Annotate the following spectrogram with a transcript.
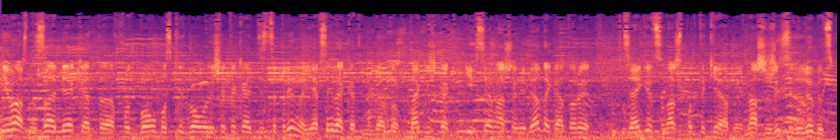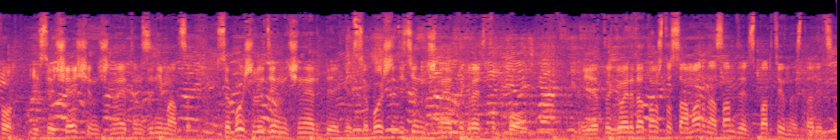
неважно, забег, это футбол, баскетбол или еще какая-то дисциплина, я всегда к этому готов. Так же, как и все наши ребята, которые втягиваются в наши спартакиады. Наши жители любят спорт и все чаще начинают им заниматься все больше людей начинает бегать, все больше детей начинает играть в футбол. И это говорит о том, что Самар на самом деле спортивная столица.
